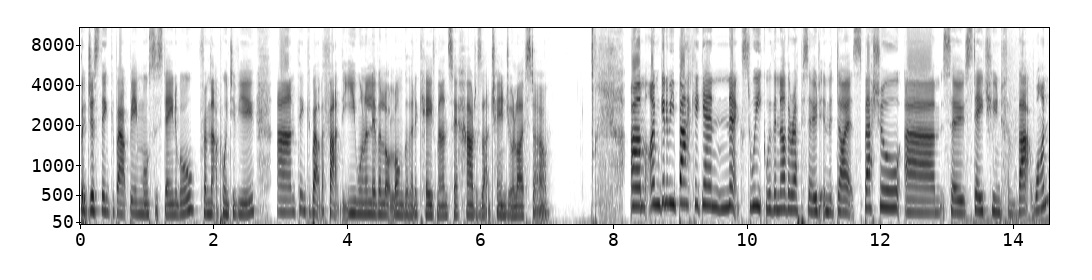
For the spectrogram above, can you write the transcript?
but just think about being more sustainable from that point of view and think about the fact that you want to live a lot longer than a caveman. So, how does that change your lifestyle? Um, I'm going to be back again next week with another episode in the diet special. Um, so stay tuned for that one.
